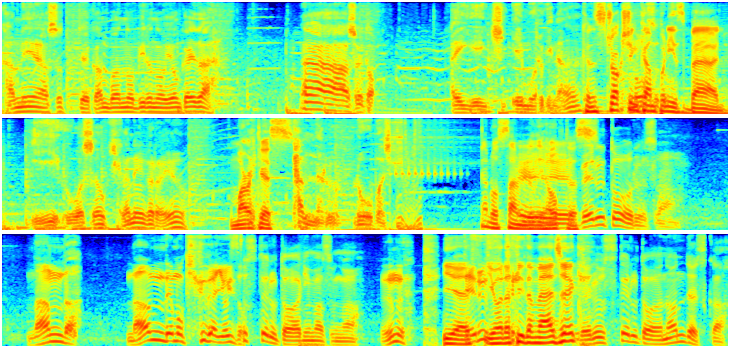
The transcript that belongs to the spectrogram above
金安って看板のビルの4階だ。ああそれと IHM の時な。Construction company is bad. いい噂を聞かねえからよ。Marcus. 単なる老婆じ That Osan really helped us. ベルトールさんなんだ？何でも聞くがよいぞ。ステルとありますが。うむ。Yes, you wanna see the magic? ベルステルとは何ですか？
